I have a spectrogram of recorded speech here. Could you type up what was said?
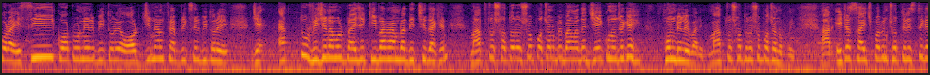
করা এসি কটনের ভিতরে অরিজিনাল ফ্যাব্রিক্সের ভিতরে যে এত রিজনেবল প্রাইজে কীভাবে আমরা দিচ্ছি দেখেন, মাত্র সতেরোশো পঁচানব্বই বাংলাদেশ যে কোনো জায়গায় হোম ডেলিভারি মাত্র সতেরোশো পঁচানব্বই। আর এটা সাইজ পাবেন ছত্রিশ থেকে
